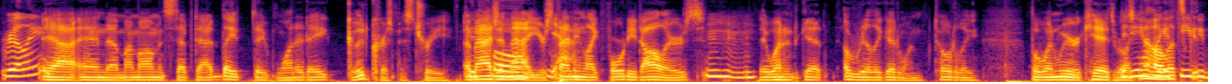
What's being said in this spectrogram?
really Yeah, and uh, my mom and stepdad they they wanted a good Christmas tree. Imagine full- that you're yeah. spending like forty dollars. mm-hmm. They wanted to get a really good one, totally. But when we were kids, we're did like, you have no, like a let's phoebe get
